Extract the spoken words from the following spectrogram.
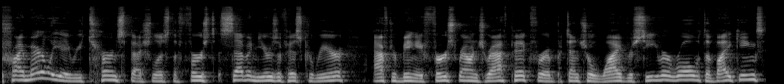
primarily a return specialist the first seven years of his career after being a first round draft pick for a potential wide receiver role with the Vikings.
